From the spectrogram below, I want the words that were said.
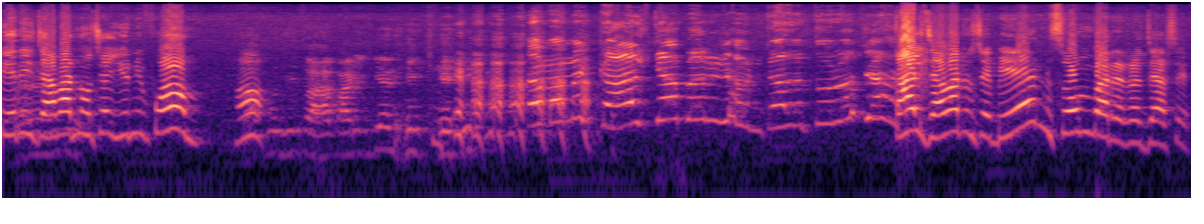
પહેરી જવાનો છે યુનિફોર્મ હા. બાપુજી તો આ પાડી ગયા ને કે. મમ્મી કાલ ક્યાં ભરી જાઉં કાલે તો રજા. કાલ જવાનું છે બેન સોમવારે રજા છે.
